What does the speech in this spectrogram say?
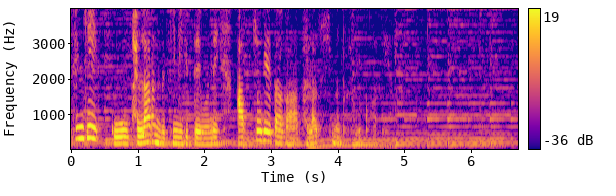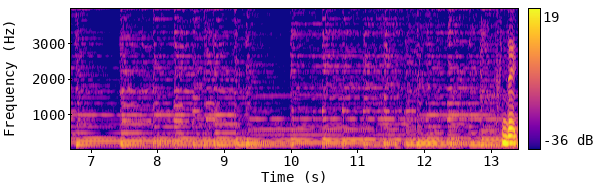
생기 있고 발랄한 느낌이기 때문에 앞쪽에다가 발라주시면 더 좋을 것 같아요. 근데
